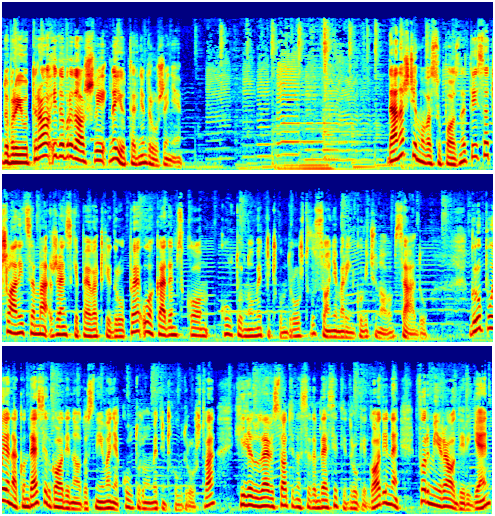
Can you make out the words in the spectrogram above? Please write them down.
Dobro jutro i dobrodošli na jutarnje druženje. Danas ćemo vas upoznati sa članicama ženske pevačke grupe u Akademskom kulturno-umetničkom društvu Sonje Marinković u Novom Sadu. Grupu je nakon 10 godina od osnivanja Kulturno-umetničkog društva 1972. godine formirao dirigent,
